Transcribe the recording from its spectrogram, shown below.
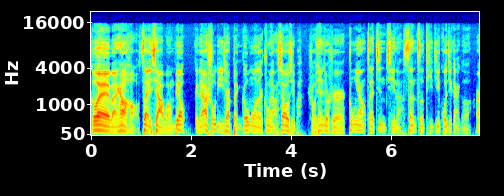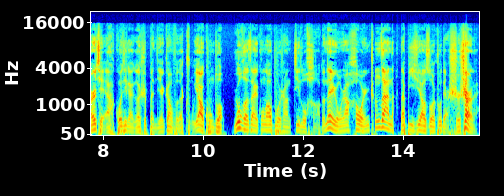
各位晚上好，在下王彪。给大家梳理一下本周末的重要消息吧。首先就是中央在近期呢三次提及国企改革，而且啊，国企改革是本届政府的主要工作。如何在公道簿上记录好的内容，让后人称赞呢？那必须要做出点实事儿来。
